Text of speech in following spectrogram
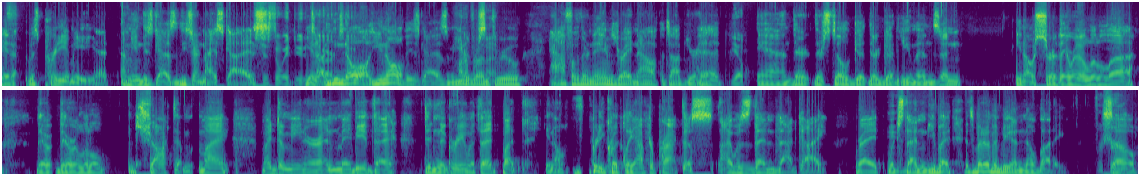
pretty. It was pretty immediate. I mean, these guys, these are nice guys. It's just the way dudes you know, are. you too. know all you know all these guys. I mean, you could run through half of their names right now off the top of your head, Yep. and they're they're still good. They're good humans, and you know, sure they were a little uh, they they were a little shocked at my my demeanor, and maybe they didn't agree with it. But you know, pretty quickly after practice, I was then that guy, right? Which then you bet it's better than being nobody. For sure. So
